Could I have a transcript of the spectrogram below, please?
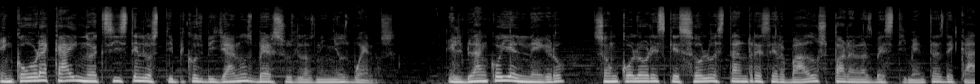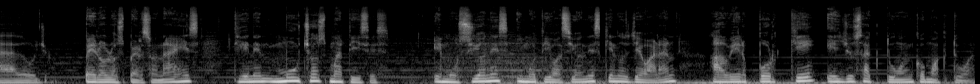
En Cobra Kai no existen los típicos villanos versus los niños buenos. El blanco y el negro son colores que solo están reservados para las vestimentas de cada dojo, pero los personajes tienen muchos matices, emociones y motivaciones que nos llevarán a ver por qué ellos actúan como actúan.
